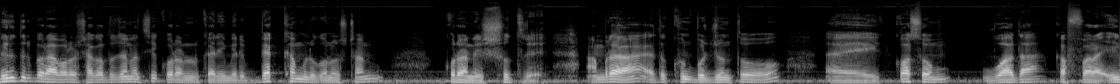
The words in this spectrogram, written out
বিরতির পর আবারও স্বাগত জানাচ্ছি কোরআনুল কারিমের ব্যাখ্যামূলক অনুষ্ঠান কোরআনের সূত্রে। আমরা এতক্ষণ পর্যন্ত, এই কসম, ওয়াদা কাফারা এই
